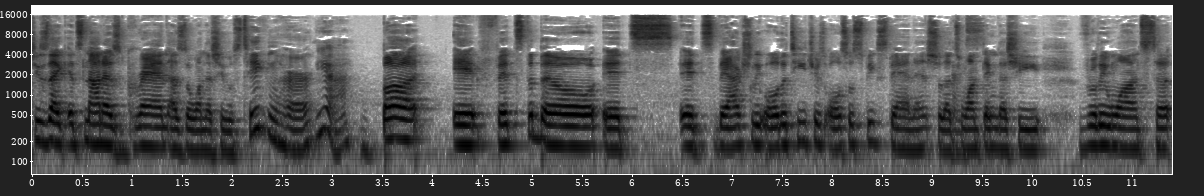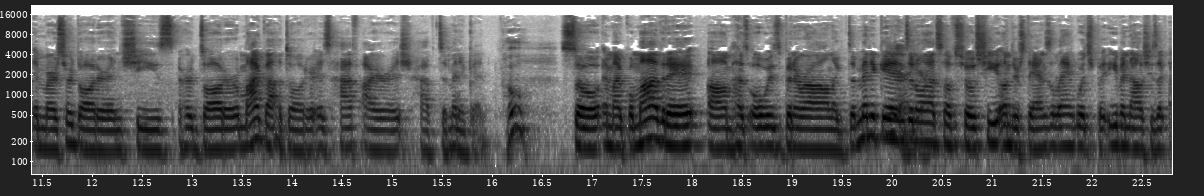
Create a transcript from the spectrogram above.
She's like, it's not as grand as the one that she was taking her, Yeah. but it fits the bill. It's it's they actually all the teachers also speak Spanish, so that's Nice. one thing that she really wants to immerse her daughter and she's her daughter, my goddaughter is half Irish, half Dominican. Oh. So and my comadre um has always been around like Dominicans Yeah, and all yeah. that stuff. So she understands the language, but even now she's like,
